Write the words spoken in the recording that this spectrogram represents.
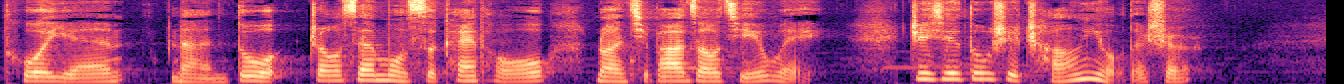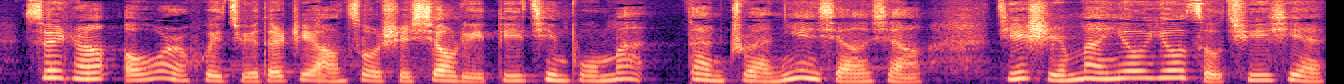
拖延、懒惰、朝三暮四开头，乱七八糟结尾，这些都是常有的事儿。虽然偶尔会觉得这样做是效率低、进步慢，但转念想想，即使慢悠悠走曲线，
